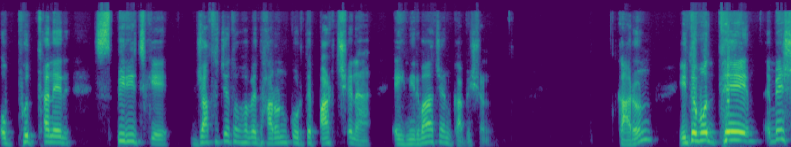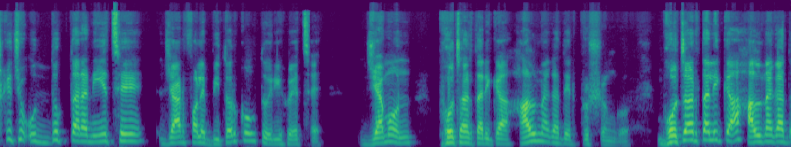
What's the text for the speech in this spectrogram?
অভ্যুত্থানের স্পিরিটকে যথাযথভাবে ধারণ করতে পারছে না এই নির্বাচন কমিশন। কারণ ইতোমধ্যে বেশ কিছু উদ্যোগ তারা নিয়েছে, যার ফলে বিতর্কও তৈরি হয়েছে। যেমন, ভোটার তালিকা হালনাগাদের প্রসঙ্গ। ভোটার তালিকা হালনাগাদ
